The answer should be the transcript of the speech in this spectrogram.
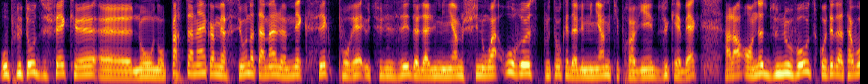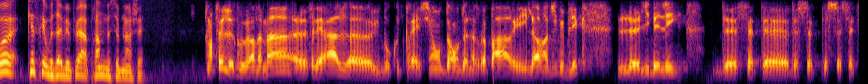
ou, plutôt du fait que nos, nos, partenaires commerciaux, notamment le Mexique, pourraient utiliser de l'aluminium chinois ou russe plutôt que d'aluminium qui provient du Québec. Alors, on a du nouveau du côté d'Ottawa. Qu'est-ce que vous avez pu apprendre, M. Blanchet? En fait, le gouvernement euh, fédéral a eu beaucoup de pression, dont de notre part, et il a rendu public le libellé de cette euh, de ce, cette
